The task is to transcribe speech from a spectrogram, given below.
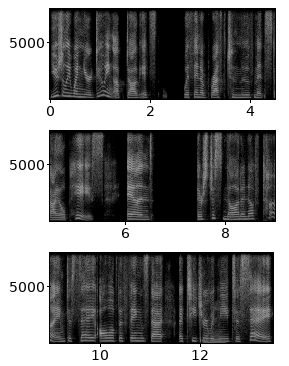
usually when you're doing up dog, it's within a breath to movement style pace. And there's just not enough time to say all of the things that a teacher would Mhm. need to say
